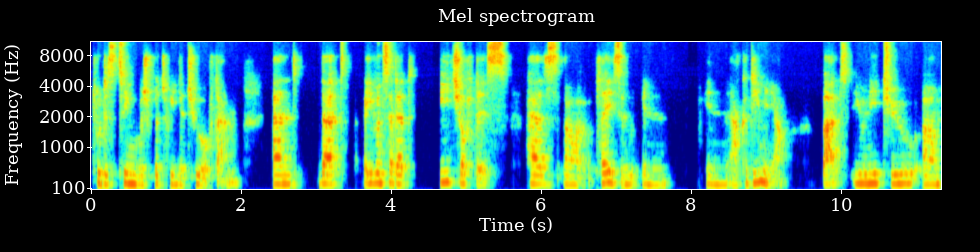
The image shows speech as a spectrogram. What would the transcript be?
to distinguish between the two of them. And that I even said that each of this has uh, a place in, in, in academia, but you need to, um,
